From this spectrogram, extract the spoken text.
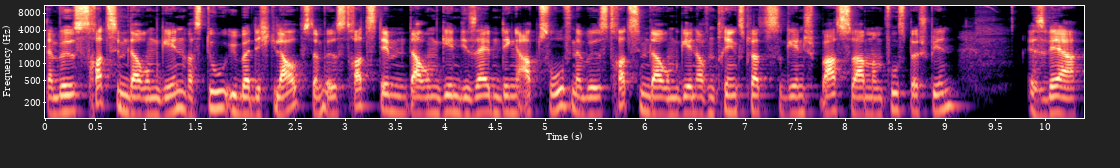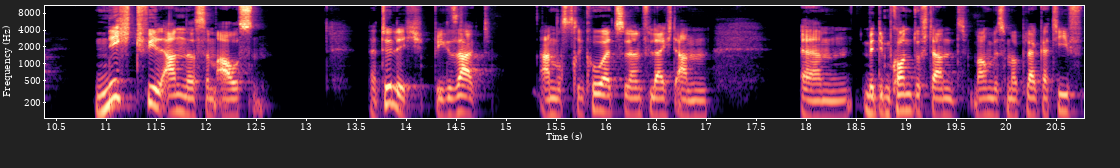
dann würde es trotzdem darum gehen, was du über dich glaubst, dann würde es trotzdem darum gehen, dieselben Dinge abzurufen, dann würde es trotzdem darum gehen, auf den Trainingsplatz zu gehen, Spaß zu haben am Fußballspielen. Es wäre nicht viel anders im Außen. Natürlich, wie gesagt, anderes Trikot hättest du dann vielleicht an, ähm, mit dem Kontostand, machen wir es mal plakativ,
